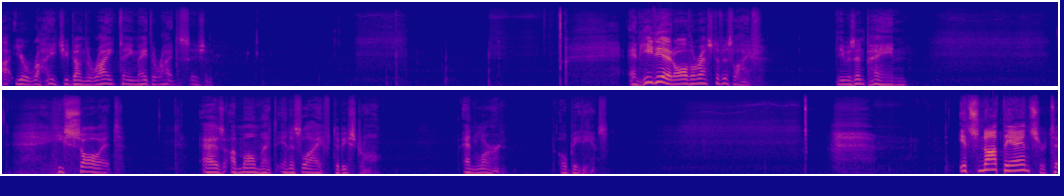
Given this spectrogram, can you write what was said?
I, you're right. You've done the right thing, made the right decision. And he did all the rest of his life. He was in pain. He saw it as a moment in his life to be strong and learn obedience. It's not the answer to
